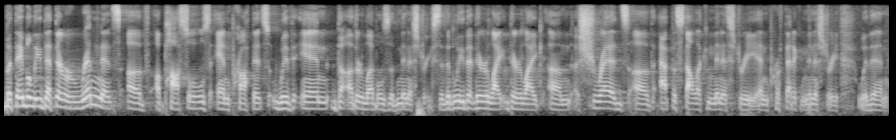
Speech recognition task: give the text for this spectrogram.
but they believe that there are remnants of apostles and prophets within the other levels of ministry. So they believe that they're like they're like um, shreds of apostolic ministry and prophetic ministry within.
